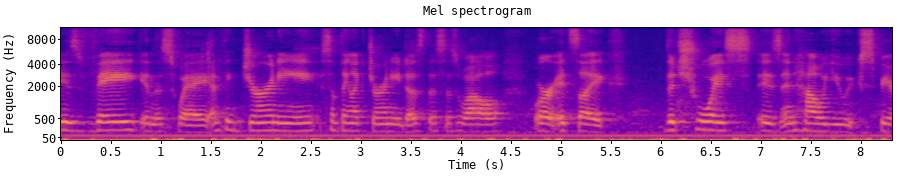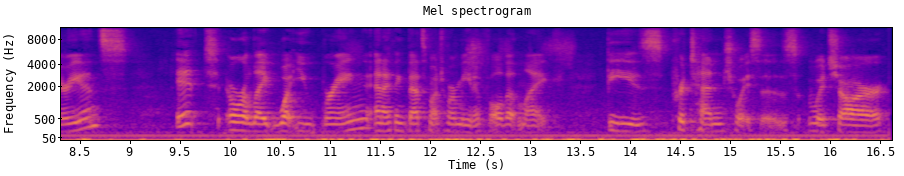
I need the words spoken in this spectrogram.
is vague in this way. And i think journey something like journey does this as well where it's like the choice is in how you experience it or like what you bring. And i think that's much more meaningful than like these pretend choices which are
